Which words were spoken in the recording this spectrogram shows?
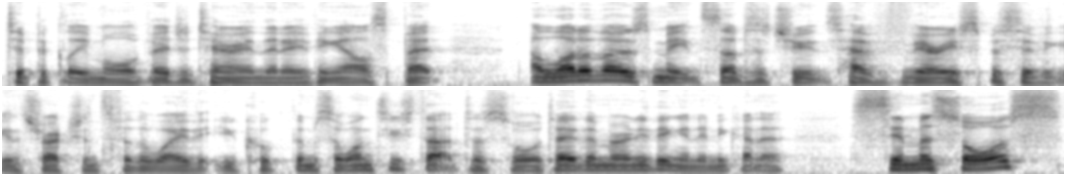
typically more vegetarian than anything else, but a lot of those meat substitutes have very specific instructions for the way that you cook them. So once you start to saute them or anything in any kind of simmer sauce,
